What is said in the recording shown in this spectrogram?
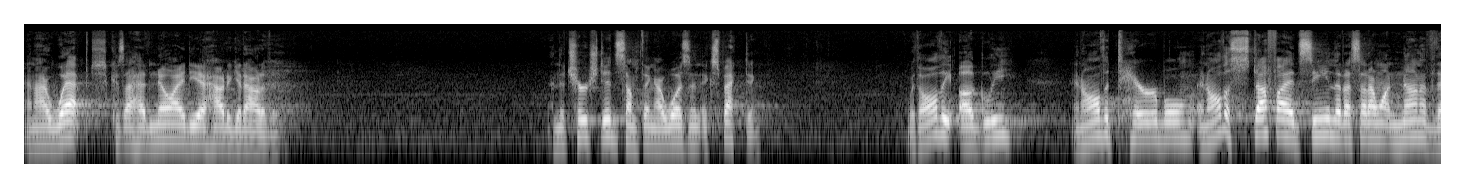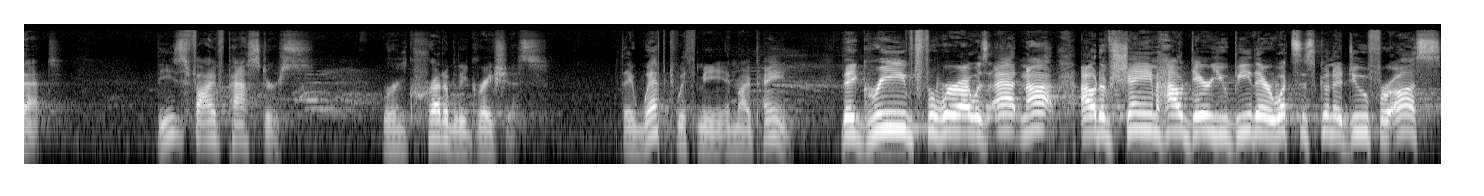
And I wept because I had no idea how to get out of it. And the church did something I wasn't expecting. With all the ugly and all the terrible and all the stuff I had seen that I said, I want none of that. These five pastors were incredibly gracious. They wept with me in my pain. They grieved for where I was at, not out of shame, how dare you be there? What's this going to do for us?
